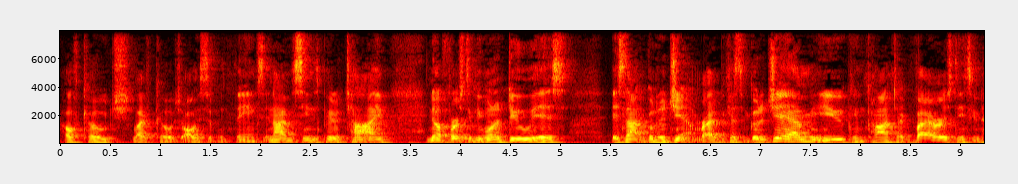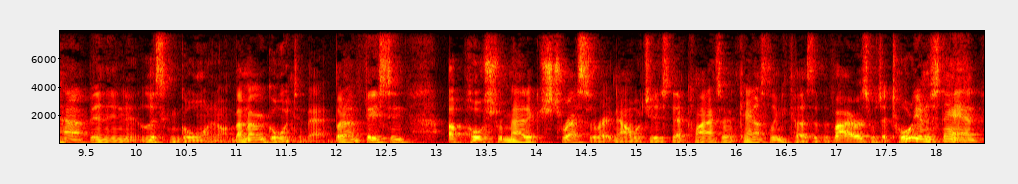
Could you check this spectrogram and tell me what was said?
health coach, life coach, all these different things. And I haven't seen this period of time, you know, first thing you want to do is is not go to gym, right? Because if you go to gym, you can contact virus, things can happen, and the list can go on and on. But I'm not gonna go into that. But I'm facing a post-traumatic stressor right now, which is that clients are canceling because of the virus, which I totally understand.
